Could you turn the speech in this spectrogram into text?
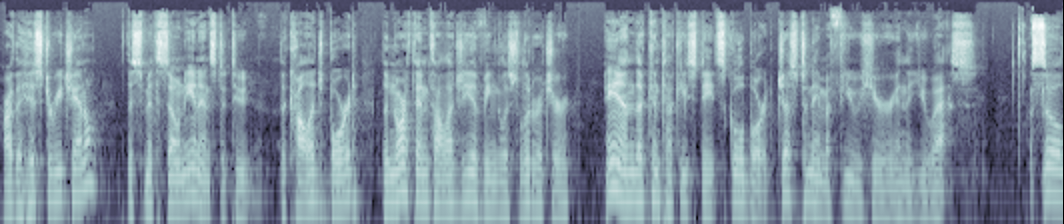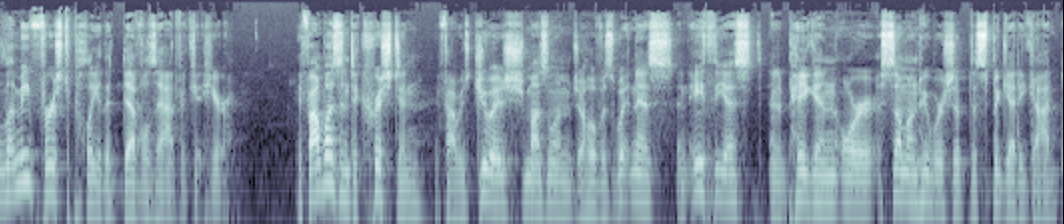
are the History Channel, the Smithsonian Institute, the College Board, the Norton Anthology of English Literature, and the Kentucky State School Board, just to name a few here in the US. So let me first play the devil's advocate here. If I wasn't a Christian, if I was Jewish, Muslim, Jehovah's Witness, an atheist, and a pagan, or someone who worshiped the spaghetti god,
